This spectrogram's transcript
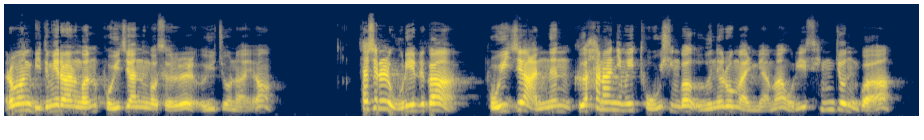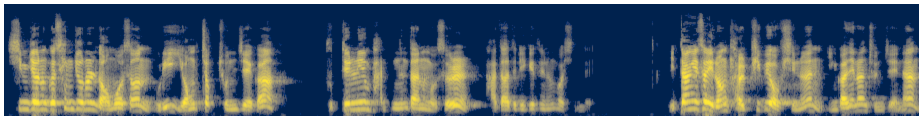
여러분, 믿음이라는 건 보이지 않는 것을 의존하여 사실 우리가 보이지 않는 그 하나님의 도우심과 은혜로 말미암아 우리 생존과 심지어는 그 생존을 넘어선 우리 영적 존재가 붙들림 받는다는 것을 받아들이게 되는 것인데 이 땅에서 이런 결핍이 없이는 인간이란 존재는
